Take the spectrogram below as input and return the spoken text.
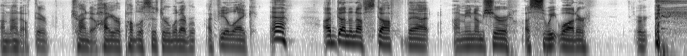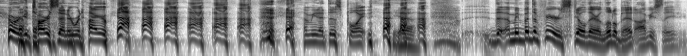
I'm not out there trying to hire a publicist or whatever. I feel like, eh, I've done enough stuff that I mean, I'm sure a Sweetwater or or a Guitar Center would hire me. I mean, at this point, Yeah. the, I mean, but the fear is still there a little bit. Obviously, you,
